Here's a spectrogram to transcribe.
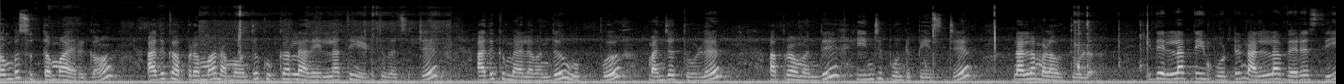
ரொம்ப சுத்தமாக இருக்கும். அதுக்கப்புறமா நம்ம வந்து குக்கரில் அதை எல்லாத்தையும் எடுத்து வச்சுட்டு அதுக்கு மேலே வந்து உப்பு மஞ்சத்தூள் அப்புறம் வந்து இஞ்சி பூண்டு பேஸ்ட்டு நல்ல மிளகுத்தூள். இது எல்லாத்தையும் போட்டு நல்லா விரசி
